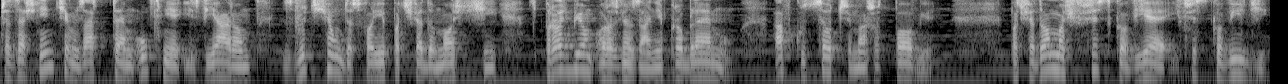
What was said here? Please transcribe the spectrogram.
Przed zaśnięciem zatem ufnie i z wiarą zwróć się do swojej podświadomości z prośbą o rozwiązanie problemu, a wkrótce otrzymasz odpowiedź. Podświadomość wszystko wie i wszystko widzi,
